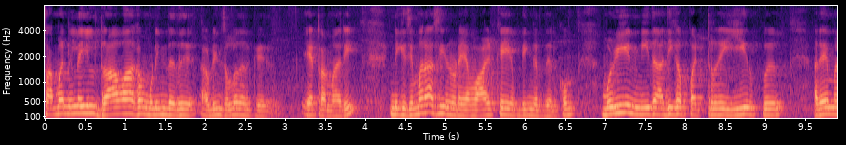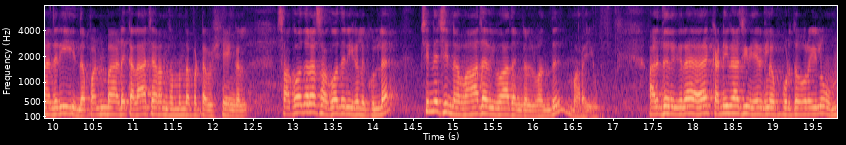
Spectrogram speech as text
சமநிலையில் டிராவாக முடிந்தது அப்படின்னு சொல்வதற்கு ஏற்ற மாதிரி இன்றைக்கி சிம்மராசியினுடைய வாழ்க்கை அப்படிங்கிறது இருக்கும். மொழியின் மீது அதிக பற்று ஈர்ப்பு அதே மாதிரி இந்த பண்பாடு கலாச்சாரம் சம்மந்தப்பட்ட விஷயங்கள் சகோதர சகோதரிகளுக்குள்ள சின்ன சின்ன வாத விவாதங்கள் வந்து மறையும். அடுத்து இருக்கிற கன்னிராசி நேர்களை பொறுத்தவரையிலும்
